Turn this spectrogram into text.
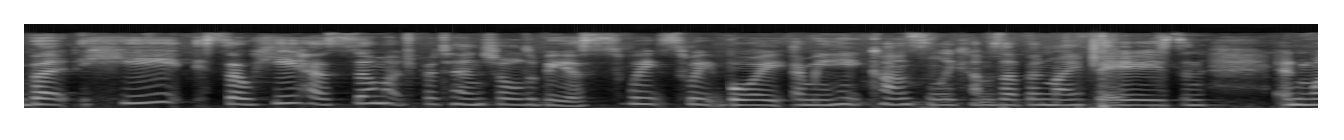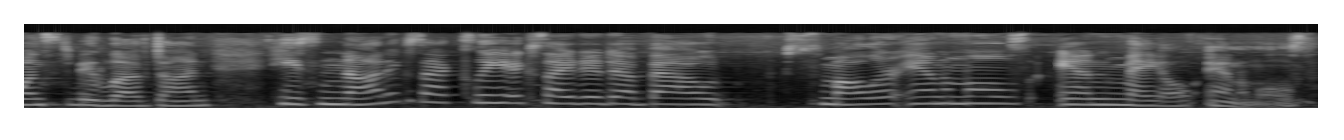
but he, so he has so much potential to be a sweet, sweet boy. I mean, he constantly comes up in my face and, and wants to be loved on. He's not exactly excited about smaller animals and male animals.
